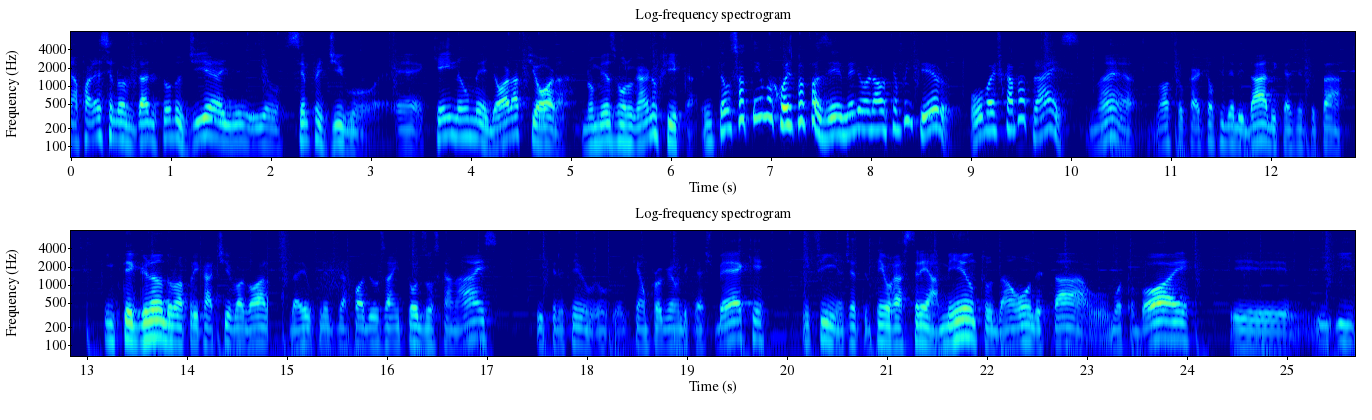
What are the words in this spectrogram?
tem, aparece novidade todo dia e, e eu sempre digo, é, quem não melhora, piora. No mesmo lugar não fica. Então só tem uma coisa para fazer, melhorar o tempo inteiro. Ou vai ficar para trás, não é? Nosso cartão fidelidade que a gente está integrando no aplicativo agora, daí o cliente já pode usar em todos os canais e que ele tem o, que é um programa de cashback. Enfim, a gente tem o rastreamento da onde está o motoboy e, e,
